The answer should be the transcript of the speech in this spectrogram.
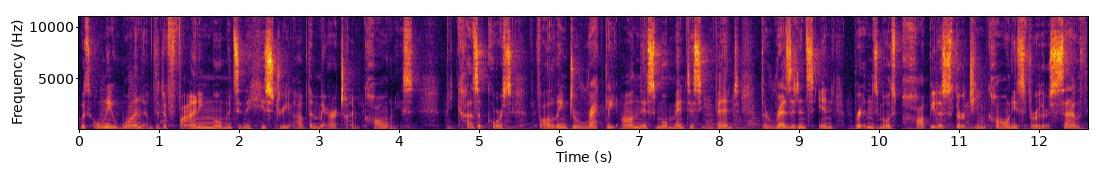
was only one of the defining moments in the history of the maritime colonies. Because, of course, following directly on this momentous event, the residents in Britain's most populous 13 colonies further south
